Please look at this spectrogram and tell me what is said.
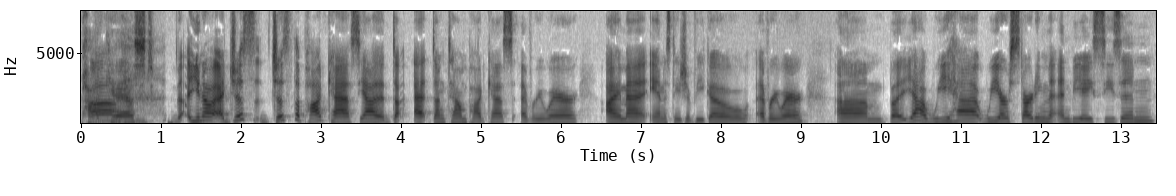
podcast? Th- You know, I just just the podcast, yeah, d- at Dunktown Podcasts everywhere. I'm at Anastasia Vigo everywhere. Um, but yeah, we have we are starting the NBA season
